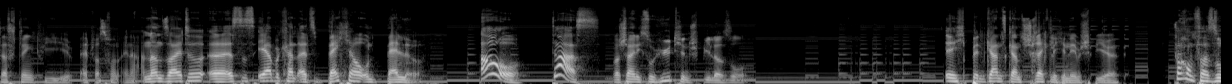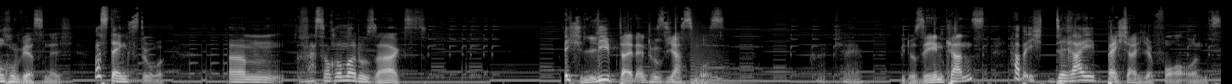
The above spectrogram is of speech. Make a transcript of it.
Das klingt wie etwas von einer anderen Seite. Äh, es ist eher bekannt als Becher und Bälle. Oh, das. Wahrscheinlich so Hütchenspieler so. Ich bin ganz, ganz schrecklich in dem Spiel. Warum versuchen wir es nicht? Was denkst du? Ähm, was auch immer du sagst. Ich liebe deinen Enthusiasmus. Okay. Wie du sehen kannst, habe ich drei Becher hier vor uns.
